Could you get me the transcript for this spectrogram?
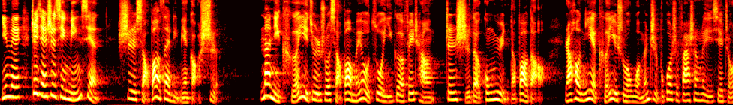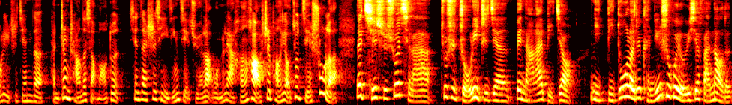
因为这件事情明显是小报在里面搞事，那你可以就是说小报没有做一个非常真实的公允的报道，然后你也可以说我们只不过是发生了一些妯娌之间的很正常的小矛盾，现在事情已经解决了，我们俩很好，是朋友就结束了。那其实说起来啊，就是妯娌之间被拿来比较，你比多了，这肯定是会有一些烦恼的。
